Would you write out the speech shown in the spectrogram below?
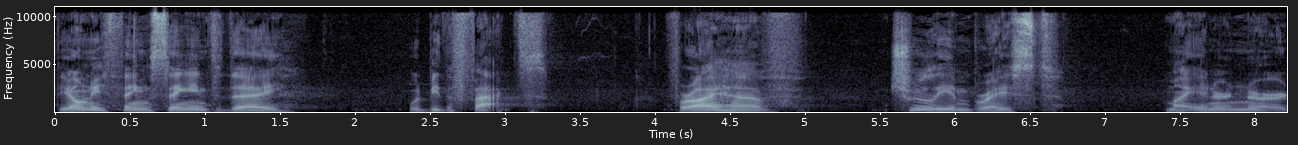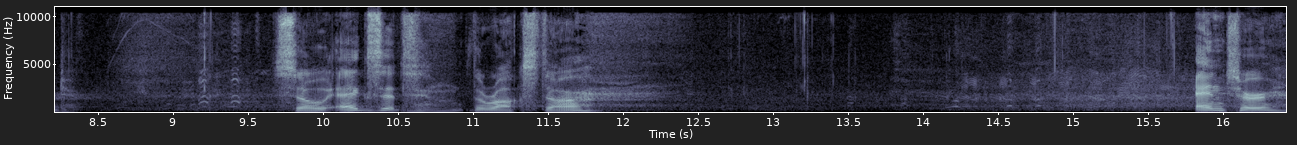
The only thing singing today would be the facts. For I have truly embraced my inner nerd. So exit the rock star, enter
